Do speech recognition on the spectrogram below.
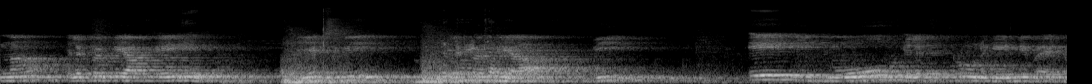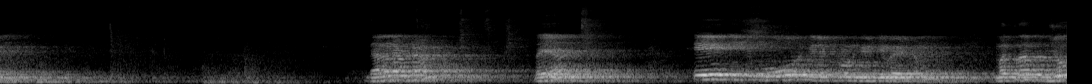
वाला ना आपके X B electronic of B A is more electronegative atom ध्यान रखना भैया A is more electronegative atom मतलब जो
